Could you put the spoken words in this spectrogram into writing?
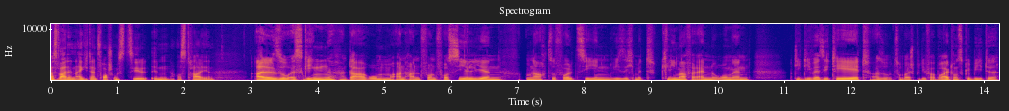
Was war denn eigentlich dein Forschungsziel in Australien? Also es ging darum, anhand von Fossilien nachzuvollziehen, wie sich mit Klimaveränderungen die Diversität, also zum Beispiel die Verbreitungsgebiete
